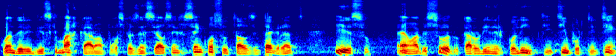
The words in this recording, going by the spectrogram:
quando ele disse que marcaram a posse presidencial sem, sem consultar os integrantes. E isso é um absurdo. Carolina Ercolim, tintim por tintim.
